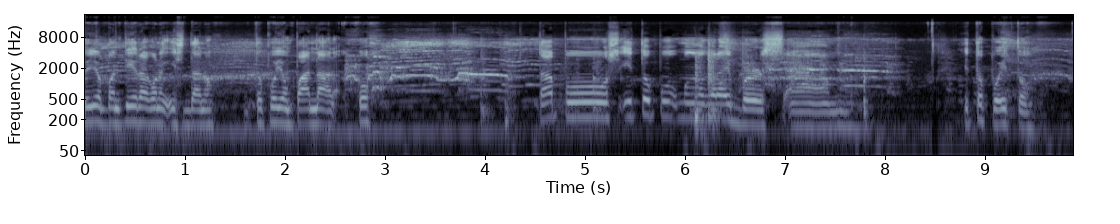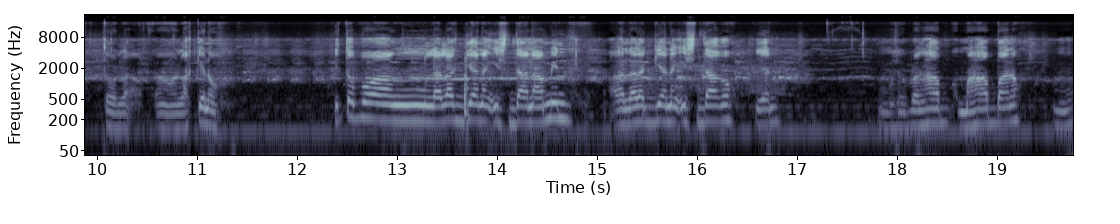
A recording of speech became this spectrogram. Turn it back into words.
Ito yung pantira ko ng isda, no? Ito po yung pana ko. Tapos, ito po mga drivers, um, ito po ito. Ito, ah, laki no. Ito po ang lalagyan ng isda namin. Ah, lalagyan ng isda ko. Yan. Mm, Sobrang hab- mahaba no. Mm.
